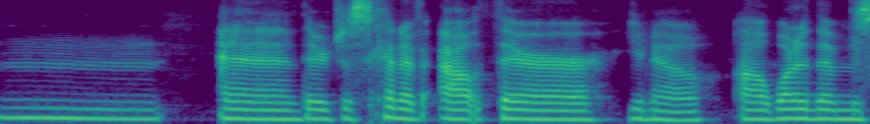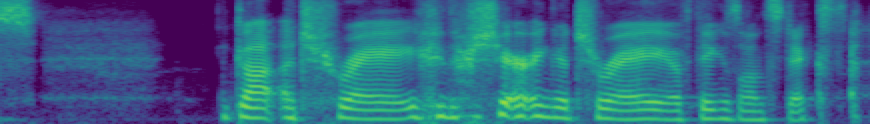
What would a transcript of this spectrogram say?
Mm, and they're just kind of out there you know uh, one of them's got a tray they're sharing a tray of things on sticks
